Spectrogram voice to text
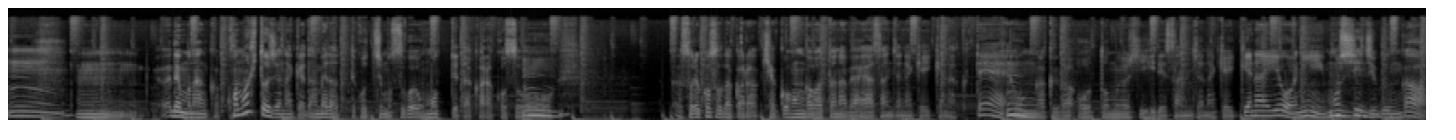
うん。うん。でもなんかこの人じゃなきゃダメだってこっちもすごい思ってたからこそ、うん。それこそだから脚本が渡辺彩さんじゃなきゃいけなくて、うん。音楽が大友義秀さんじゃなきゃいけないようにもし自分が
